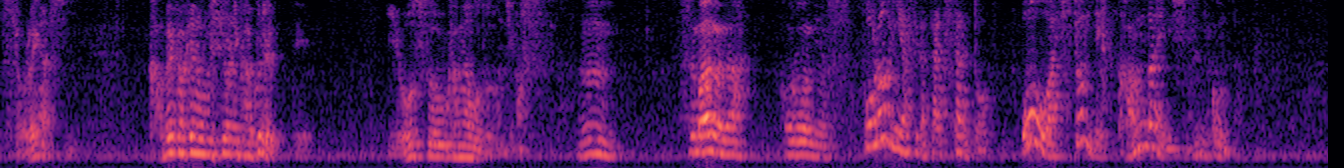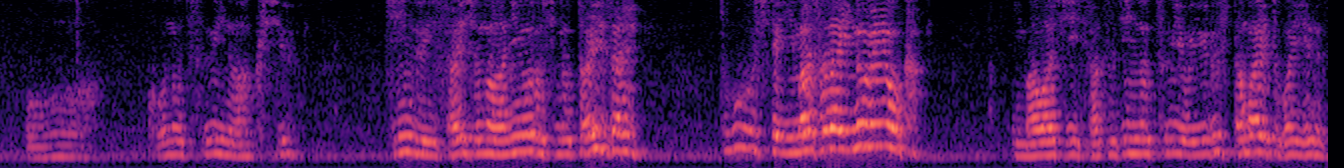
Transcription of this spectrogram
それがし壁掛けの後ろに隠れて様子を伺おうと存じます。うん。すまぬなポロニアス。ポローニアスが立ち去ると王は一人で考えに沈み込んだ。おおこの罪の悪臭人類最初の兄殺しの大罪。どうして今さら祈れようか。忌まわしい殺人の罪を許したまえとは言えぬ。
